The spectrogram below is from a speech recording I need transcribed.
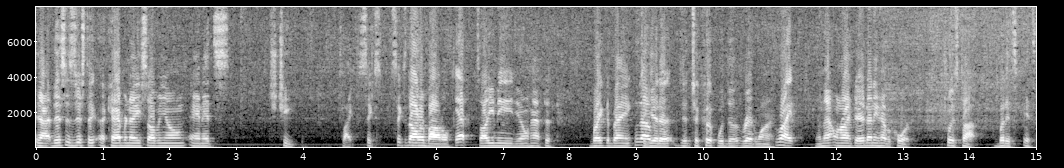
Uh, this is just a, a Cabernet Sauvignon, and it's, it's cheap. It's like six six dollar bottle. Yep. That's all you need. You don't have to break the bank No. to get a to, to cook with the red wine. Right. And that one right there it doesn't even have a cork, twist top. But it's it's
